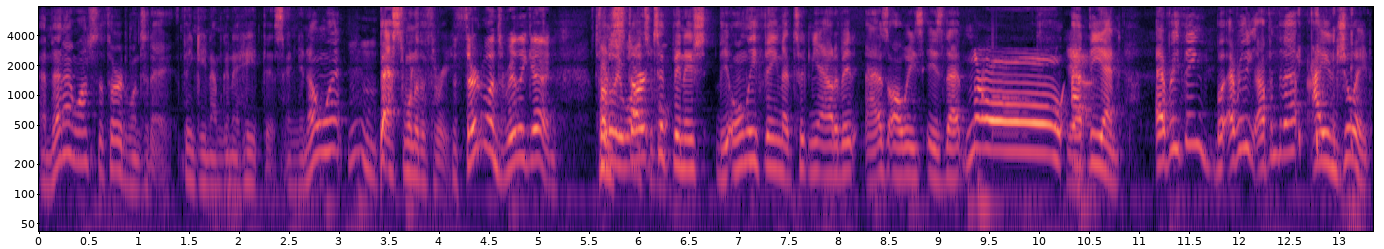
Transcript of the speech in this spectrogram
And then I watched the third one today, thinking I'm gonna hate this. And you know what? Best one of the three. The third one's really good. Totally From Totally start watchable. to finish, the only thing that took me out of it, as always, is that no Yeah. at the end. Everything, but everything up into that, I enjoyed.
